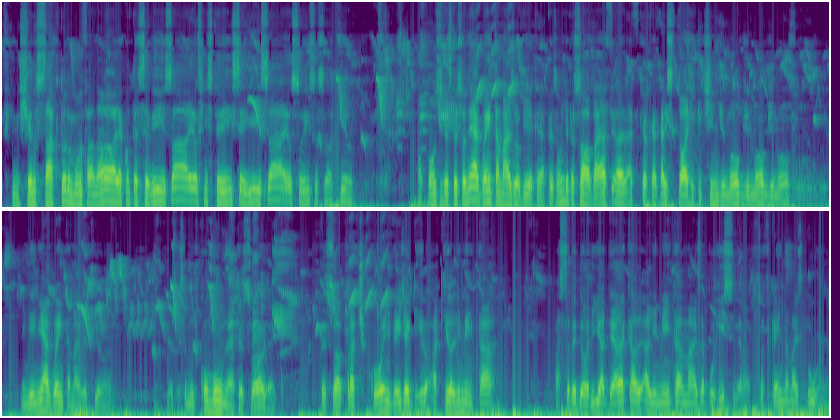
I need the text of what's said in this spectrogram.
Fica enchendo o saco todo mundo, falando, olha, aconteceu isso, ah, eu fiz experiência isso, ah, eu sou isso, eu sou aquilo. Ao ponto de as pessoas nem aguentam mais ouvir aquela pessoa. Onde a pessoa vai, ela fica com aquela história repetindo de novo, de novo, de novo. Ninguém nem aguenta mais aquilo. Né? Isso é muito comum, né? A pessoa, a pessoa praticou, em vez de aquilo, alimentar a sabedoria dela, que alimenta mais a burrice dela. A pessoa fica ainda mais burra, né?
